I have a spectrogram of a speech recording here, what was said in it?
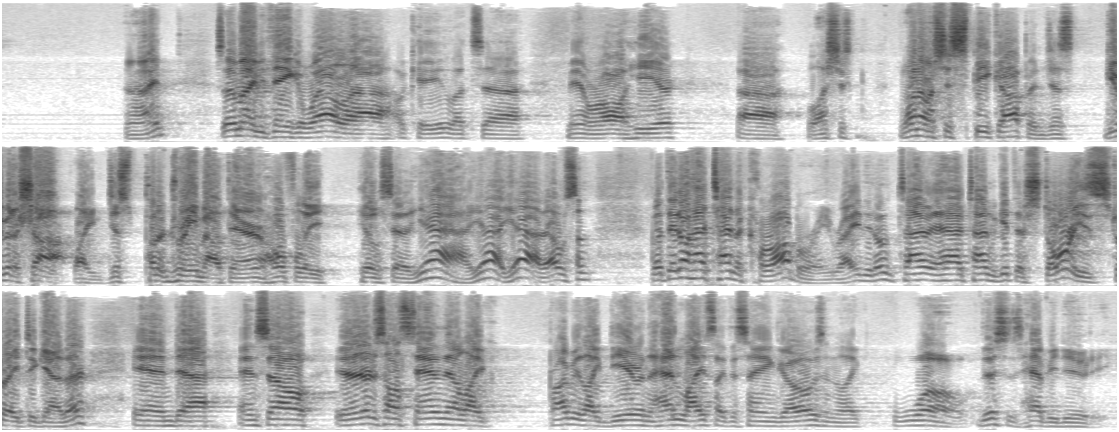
All right? So I might be thinking, well, uh, okay, let's, uh, man, we're all here. Uh, well, let's just, one of us just speak up and just give it a shot. Like, just put a dream out there, and hopefully he'll say, yeah, yeah, yeah, that was something. But they don't have time to corroborate, right? They don't time, have time to get their stories straight together. And, uh, and so they're just all standing there like, probably like deer in the headlights, like the saying goes, and they're like, whoa, this is heavy duty.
